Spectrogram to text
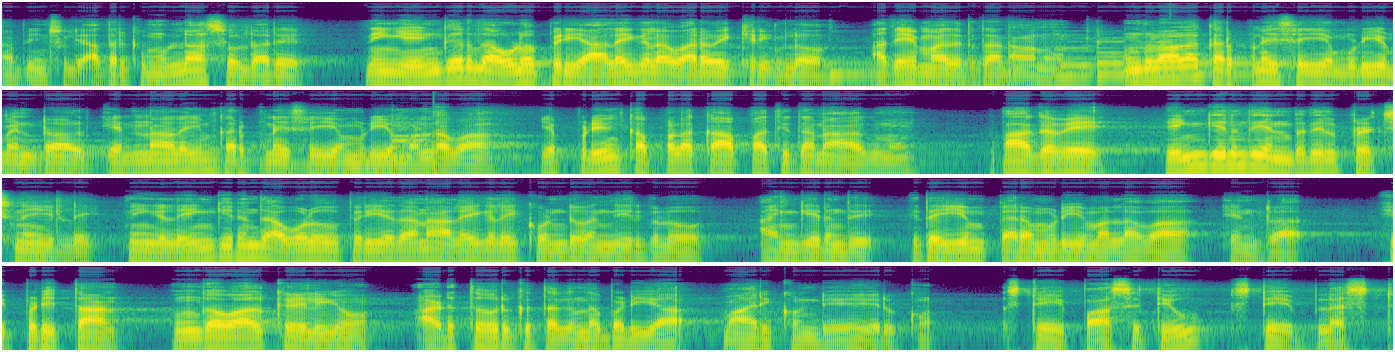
அப்படின்னு சொல்லி. அதற்கு முல்லா சொல்கிறாரு நீங்கள் எங்கேருந்து அவ்வளோ பெரிய அலைகளை வர வைக்கிறீங்களோ அதே மாதிரி தான் நானும். உங்களால் கற்பனை செய்ய முடியும் என்றால் என்னாலையும் கற்பனை செய்ய முடியும் அல்லவா? எப்படியும் கப்பலை காப்பாற்றி தானே ஆகணும். ஆகவே எங்கிருந்து என்பதில் பிரச்சனை இல்லை. நீங்கள் எங்கிருந்து அவ்வளவு பெரியதான அலைகளை கொண்டு வந்தீர்களோ அங்கிருந்து இதையும் பெற முடியும் அல்லவா? என்றார். இப்படித்தான் உங்கள் வாழ்க்கையிலையும் அடுத்தவருக்கு தகுந்தபடியாக மாறிக்கொண்டே இருக்கும். ஸ்டே பாசிட்டிவ் ஸ்டே பிளஸ்ட்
